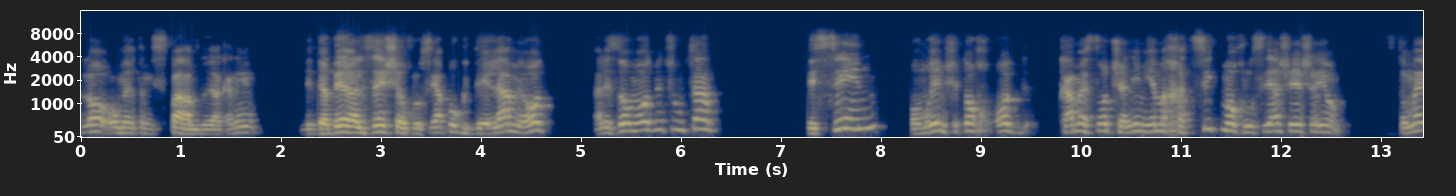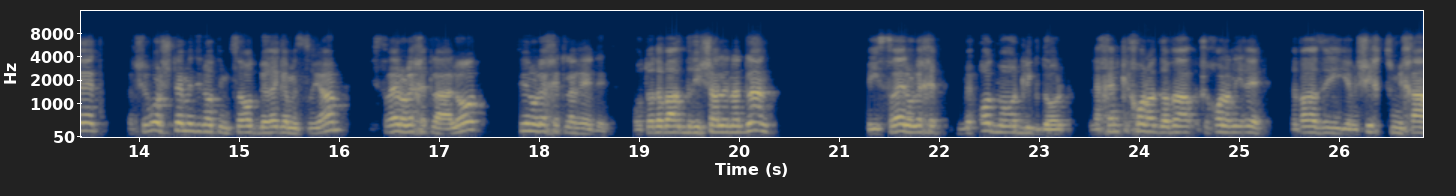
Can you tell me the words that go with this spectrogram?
לא אומר את המספר המדויק, אני מדבר על זה שהאוכלוסייה פה גדלה מאוד על אזור מאוד מצומצם. בסין אומרים שתוך עוד כמה עשרות שנים יהיה מחצית מהאוכלוסייה שיש היום. זאת אומרת, תחשבו על שתי מדינות נמצאות ברגע מסוים, ישראל הולכת לעלות, סין הולכת לרדת. אותו דבר דרישה לנדל"ן, בישראל הולכת מאוד מאוד לגדול, לכן ככל הדבר, ככל הנראה, הדבר הזה ימשיך צמיחה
